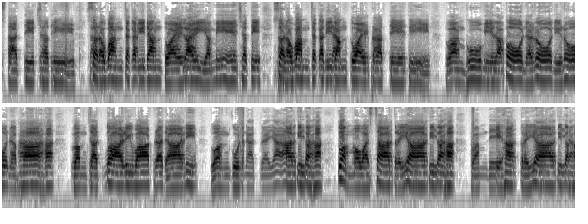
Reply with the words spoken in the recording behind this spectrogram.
สตติชติสรวัมจกริดัมตัวไลยมีชติสรวัมจกริดัมตัวประเตติตวมภูมิระโพนโรนิโรนภาหะตวมจัตวาริวาประดานิตวมกุณตรยาติตหะตวมมวัสสาตรยาติตหะ त्वम् देहा त्रयातिलः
